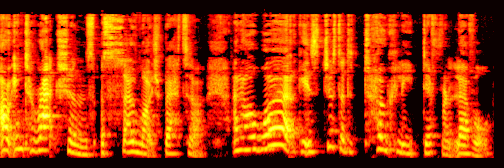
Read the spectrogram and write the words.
Our interactions are so much better, and our work is just at a totally different level.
